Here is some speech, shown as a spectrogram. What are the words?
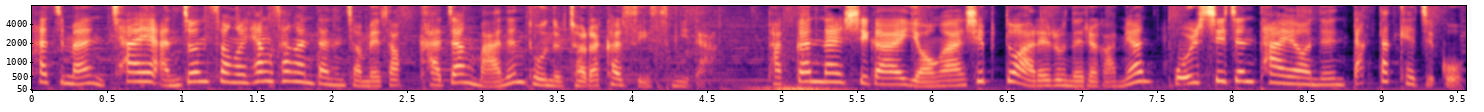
하지만 차의 안전성을 향상한다는 점에서 가장 많은 돈을 절약할 수 있습니다. 바깥 날씨가 영하 10도 아래로 내려가면 올 시즌 타이어는 딱딱해지고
